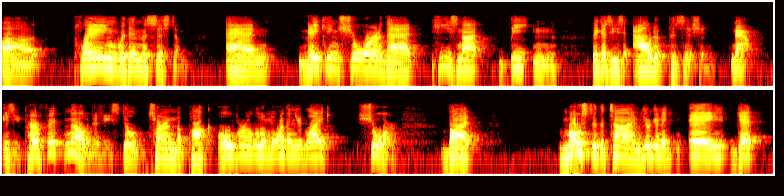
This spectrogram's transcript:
uh, playing within the system and making sure that he's not beaten because he's out of position. Now, is he perfect? No. Does he still turn the puck over a little more than you'd like? Sure. But most of the time, you're going to A, get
